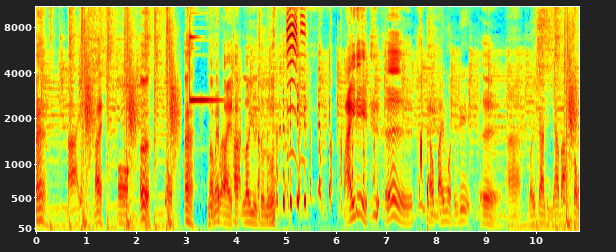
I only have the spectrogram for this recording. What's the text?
อะใต้ไปออกเออตกอะเราไม่ไปครับพลาดเราอยู่โชว์รูมไปดิ เออ เราไปหมดทุกที่เออ อ่าบริการถึงหน้าบ้านส่ง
